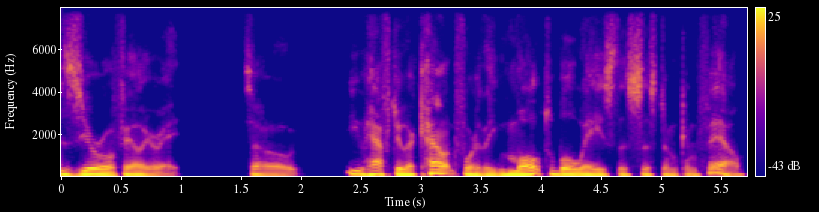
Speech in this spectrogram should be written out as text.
zero failure rate. So you have to account for the multiple ways the system can fail.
